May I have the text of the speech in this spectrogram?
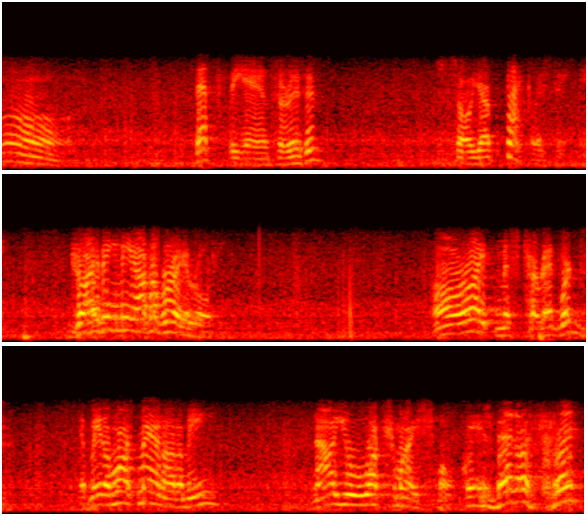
Oh. That's the answer, is it? So you're blacklisting me. Driving me out of railroading. All right, Mr. Edwards. You've made a marked man out of me. Now you watch my smoke. Is that a threat?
